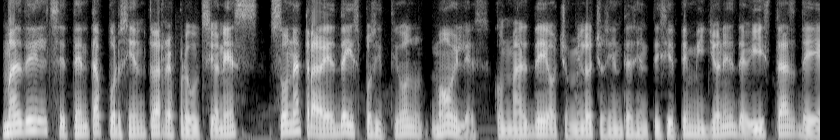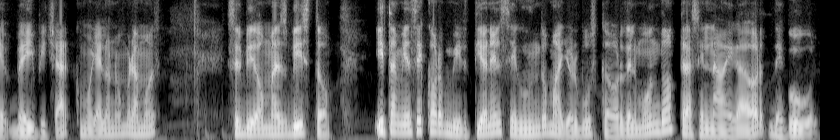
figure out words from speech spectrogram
Más del 70% de reproducciones son a través de dispositivos móviles, con más de 8.867 millones de vistas de Baby Shark, como ya lo nombramos, es el video más visto. Y también se convirtió en el segundo mayor buscador del mundo tras el navegador de Google.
